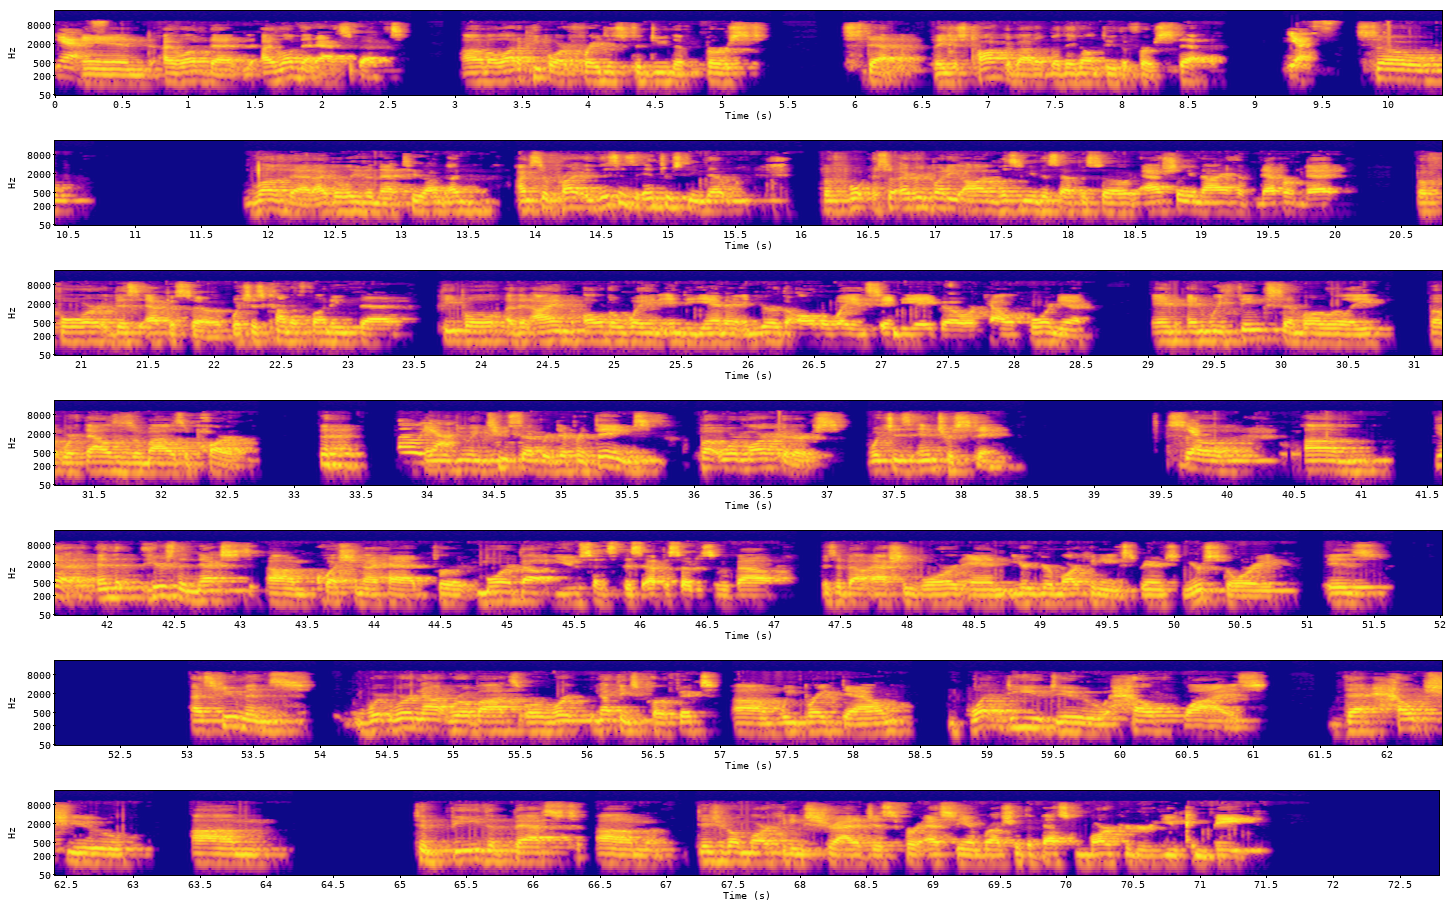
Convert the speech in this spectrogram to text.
Yes. And I love that. I love that aspect. Um, a lot of people are afraid just to do the first step. They just talk about it, but they don't do the first step. Yes. So love that. I believe in that too. I'm, I'm, I'm surprised. This is interesting that we, before, so everybody on listening to this episode, Ashley and I have never met before this episode, which is kind of funny that people that I'm all the way in Indiana and you're the, all the way in San Diego or California, and and we think similarly, but we're thousands of miles apart. Oh and we're doing two separate different things, but we're marketers, which is interesting. So, um, yeah, and the, here's the next um, question I had for more about you, since this episode is about is about Ashley Ward and your your marketing experience and your story. Is as humans, we're, we're not robots, or we're nothing's perfect. Um, we break down. What do you do health wise that helps you um, to be the best um, digital marketing strategist for SEM Rush or the best marketer you can be?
